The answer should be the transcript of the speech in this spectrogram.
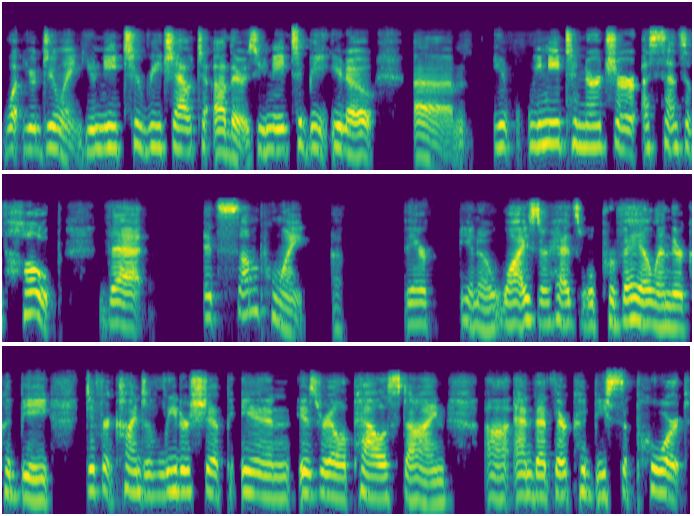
what you're doing. You need to reach out to others. You need to be, you know, um, you, we need to nurture a sense of hope that at some point uh, there you know wiser heads will prevail and there could be different kinds of leadership in israel palestine uh, and that there could be support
